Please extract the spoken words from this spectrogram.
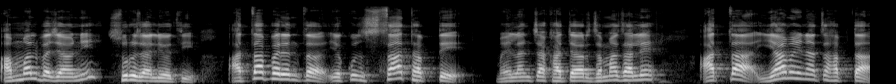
अंमलबजावणी सुरू झाली होती. आतापर्यंत एकूण सात हप्ते महिलांच्या खात्यावर जमा झाले. आत्ता या महिन्याचा हप्ता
